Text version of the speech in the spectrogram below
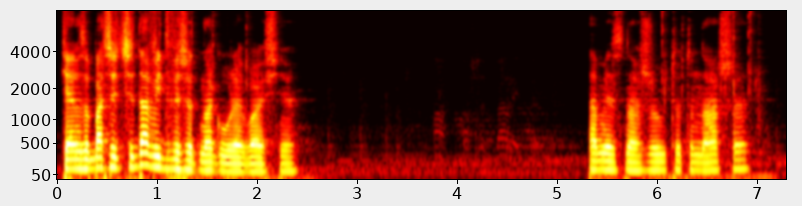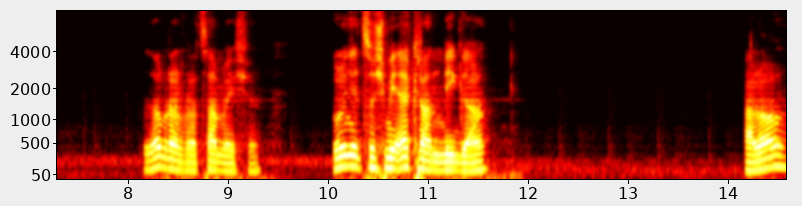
Chciałem zobaczyć, czy Dawid wyszedł na górę właśnie. Tam jest na żółto, to nasze. No Dobra, wracamy się. Ogólnie coś mi ekran miga. Halo?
